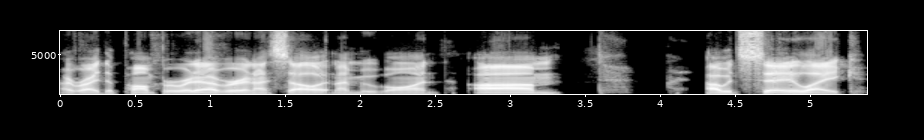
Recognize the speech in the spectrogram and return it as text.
I ride the pump or whatever, and I sell it and I move on. Um, I would say like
